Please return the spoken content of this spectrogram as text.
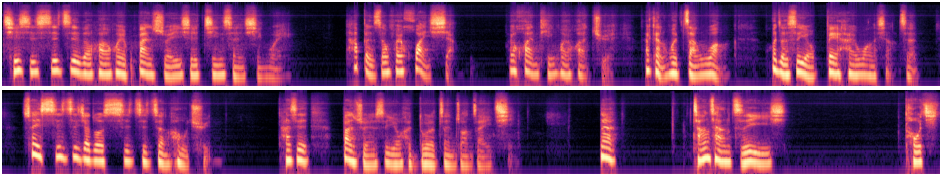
其实失智的话会伴随一些精神行为，他本身会幻想、会幻听、会幻觉，他可能会张望，或者是有被害妄想症，所以失智叫做失智症候群，它是伴随的是有很多的症状在一起。那常常质疑偷钱，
